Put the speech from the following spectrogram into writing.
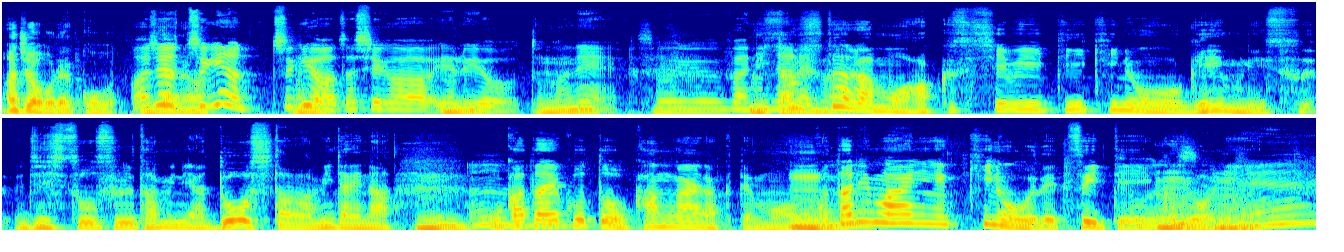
あじゃあ俺こうあじゃあ次の次は私がやるよとかね、そういう場になそればしたらもうアクセシビリティ機能をゲームにす実装するためにはどうしたらみたいなうん。うんお堅いことを考えなくても、うん。当たり前に機能でついていくようにうんね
